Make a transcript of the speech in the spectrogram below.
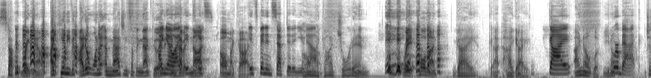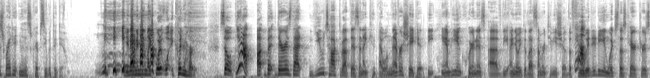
Stop it right now. I can't even I don't want to imagine something that good I know, and I- have it not it's- Oh my god. It's been incepted in you oh now, Oh my god, Jordan. Wait, hold on. Guy, guy hi guy. guy. I know. Look, you don't. We're back. Just write it into the script. See what they do. You know what I mean? Like, what, what? It couldn't hurt. So Yeah. uh, but there is that. You talked about this, and I can. I will never shake it. The ambient queerness of the I Know You Did Last Summer TV show. The Yeah. fluidity in which those characters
